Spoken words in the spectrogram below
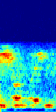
Visually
